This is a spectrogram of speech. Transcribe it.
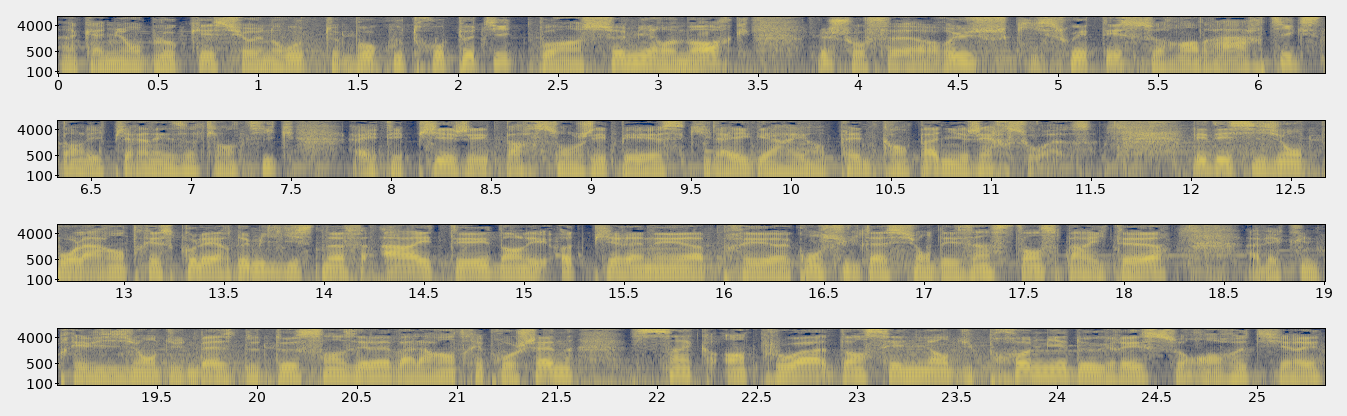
Un camion bloqué sur une route beaucoup trop petite pour un semi-remorque. Le chauffeur russe qui souhaitait se rendre à Artix dans les Pyrénées-Atlantiques a été piégé par son GPS qu'il a égaré en pleine campagne gersoise. Les décisions pour la rentrée scolaire 2019 arrêtées dans les Hautes-Pyrénées après consultation des instances paritaires. Avec une prévision d'une baisse de 200 élèves à la rentrée prochaine, 5 emplois d'enseignants du premier degré seront retirés.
